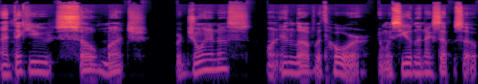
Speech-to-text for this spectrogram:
and thank you so much for joining us on In Love with Horror. And we'll see you in the next episode.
